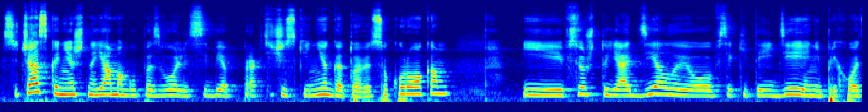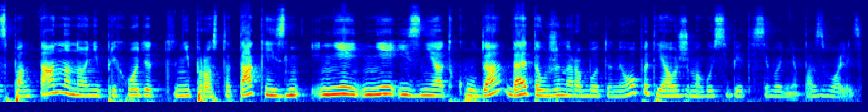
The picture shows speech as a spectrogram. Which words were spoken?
Сейчас, конечно, я могу позволить себе практически не готовиться к урокам, и все, что я делаю, все какие-то идеи, они приходят спонтанно, но они приходят не просто так, из, не, не из ниоткуда, да, это уже наработанный опыт, я уже могу себе это сегодня позволить.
